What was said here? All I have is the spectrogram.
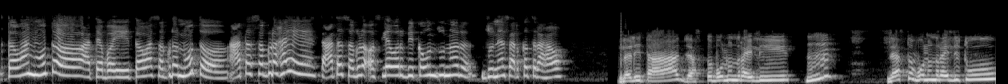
तेव्हा नव्हतं आता बाई तेव्हा सगळं नव्हतं. आता सगळं आहे आता सगळं असल्यावर बी काऊन जुनं जुन्यासारखंच राहावं? ललिता जास्त बोलून राहिली हम्म जास्त बोलून राहिली तू?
